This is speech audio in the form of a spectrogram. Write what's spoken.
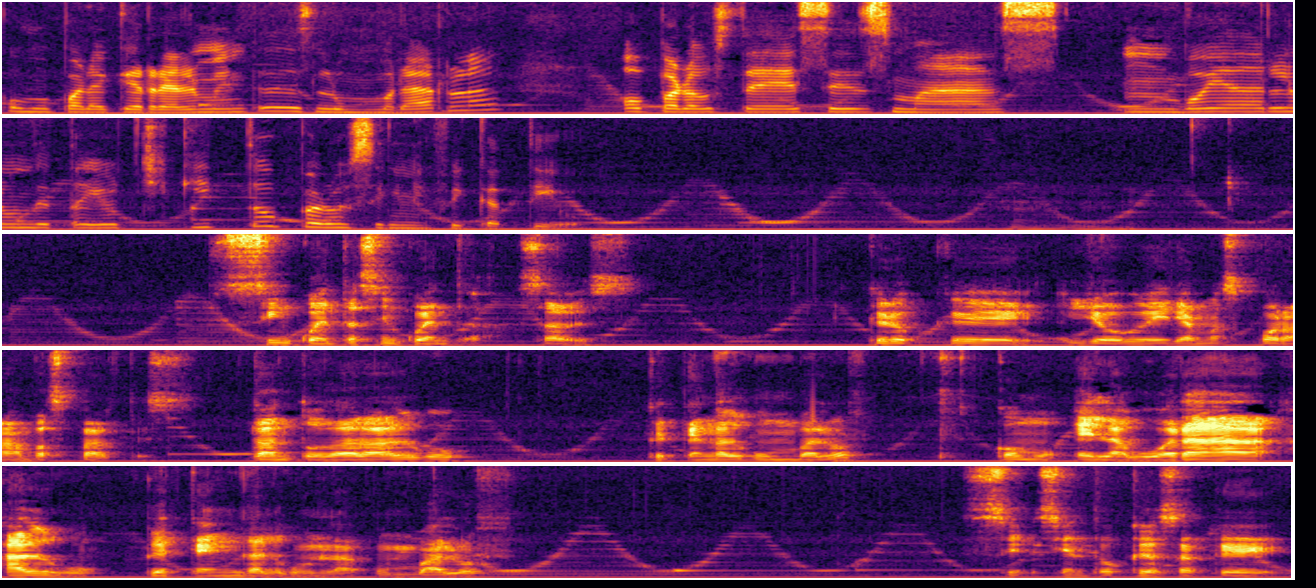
como para que realmente deslumbrarla, o para ustedes es más, mm, voy a darle un detalle chiquito pero significativo. 50-50, ¿sabes? Creo que yo iría más por ambas partes. Tanto dar algo que tenga algún valor, como elaborar algo que tenga algún un valor. Siento que, o sea, que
